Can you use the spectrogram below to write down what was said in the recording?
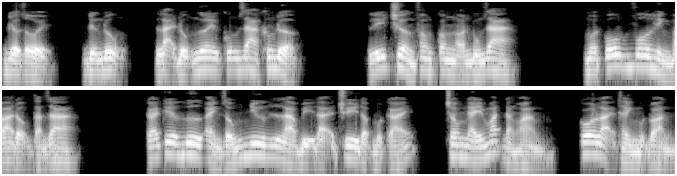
Được rồi, đừng đụng, lại đụng ngươi cũng ra không được. Lý trường phong con ngón búng ra. Một cỗ vô hình ba động tàn ra. Cái kia hư ảnh giống như là bị đại truy đập một cái, trong nháy mắt đàng hoàng, co lại thành một đoàn,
